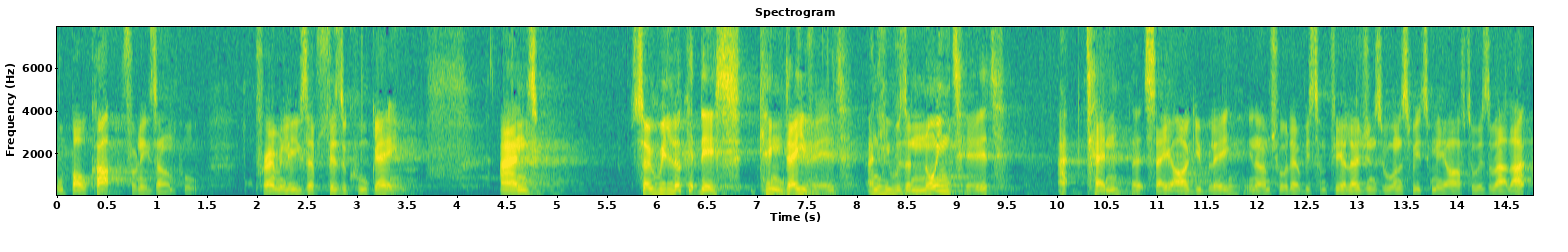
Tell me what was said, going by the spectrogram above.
or bulk up, for an example. Premier League's a physical game. And so we look at this King David, and he was anointed at 10, let's say, arguably. You know, I'm sure there'll be some theologians who want to speak to me afterwards about that.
